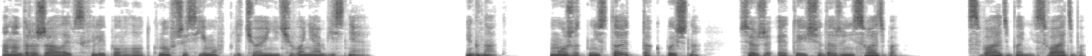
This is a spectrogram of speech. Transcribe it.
она дрожала и всхлипывала, уткнувшись ему в плечо и ничего не объясняя. «Игнат, может, не стоит так пышно? Все же это еще даже не свадьба». «Свадьба, не свадьба»,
